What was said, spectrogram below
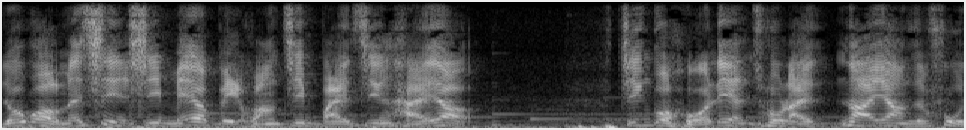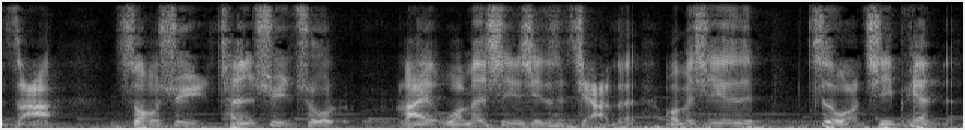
如果我们的信心没有比黄金、白金还要经过火炼出来那样的复杂手续程序出来，我们信心是假的，我们信心是自我欺骗的，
